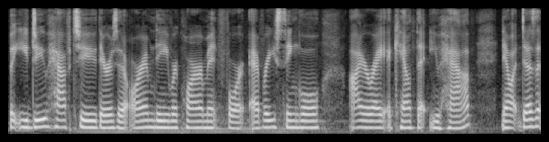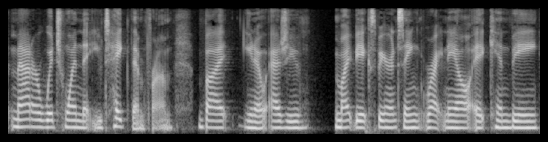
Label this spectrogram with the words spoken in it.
But you do have to, there is an RMD requirement for every single IRA account that you have. Now, it doesn't matter which one that you take them from, but, you know, as you might be experiencing right now, it can be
